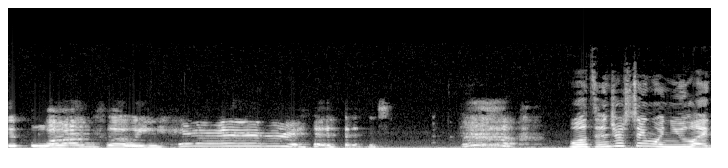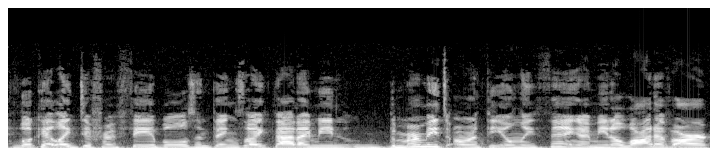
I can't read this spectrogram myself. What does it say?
with long flowing hair and Well, it's interesting when you like look at like different fables and things like that. I mean, the mermaids aren't the only thing. I mean, a lot of our,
